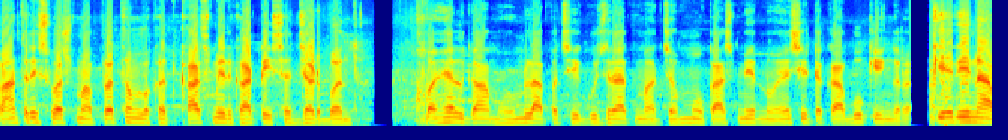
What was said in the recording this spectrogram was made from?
પાંત્રીસ વર્ષમાં પ્રથમ વખત કાશ્મીર ઘાટી સજ્જડ બંધ. પહેલગામ હુમલા પછી ગુજરાતમાં જમ્મુ કાશ્મીરનું એસી ટકા બુકિંગ કેરીના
